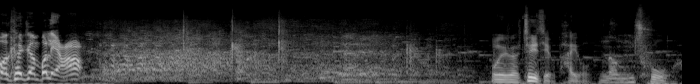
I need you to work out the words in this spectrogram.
我可忍不了。我跟你说，这几个牌友能处啊，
